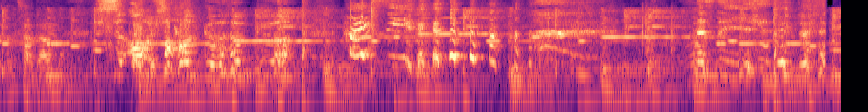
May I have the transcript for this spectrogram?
能彩单吗？是傲霜哥哥，还行。那是一对。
